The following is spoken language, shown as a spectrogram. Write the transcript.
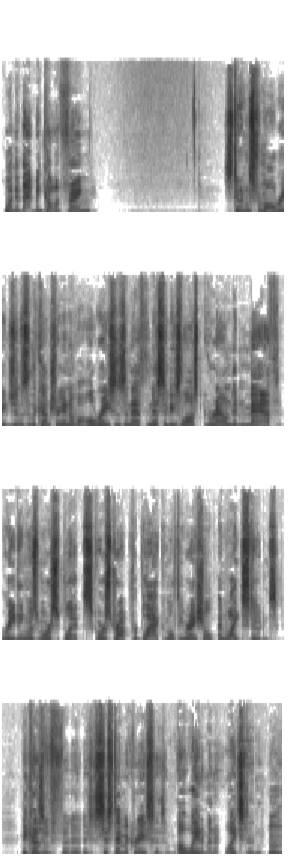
When did that become a thing? Students from all regions of the country and of all races and ethnicities lost ground in math. Reading was more split. Scores dropped for black, multiracial, and white students because of uh, systemic racism. Oh, wait a minute. White student. Hmm.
